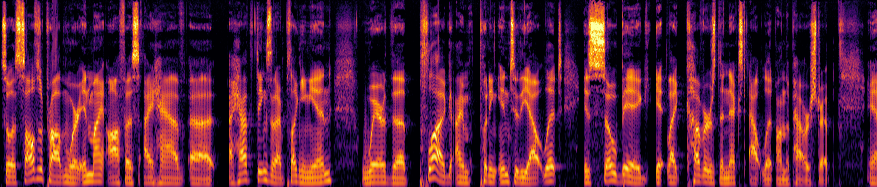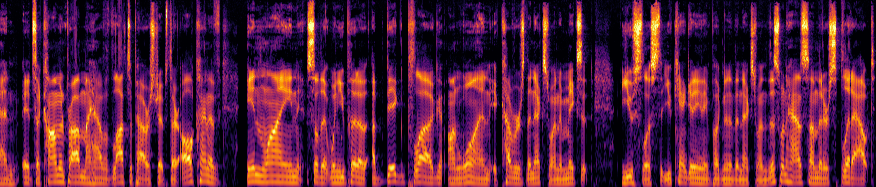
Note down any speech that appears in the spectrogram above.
So it solves a problem where in my office I have uh, I have things that I'm plugging in where the plug I'm putting into the outlet is so big it like covers the next outlet on the power strip. And it's a common problem I have with lots of power strips. They're all kind of in line so that when you put a, a, big plug on one, it covers the next one and makes it useless that you can't get anything plugged into the next one. This one has some that are split out,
